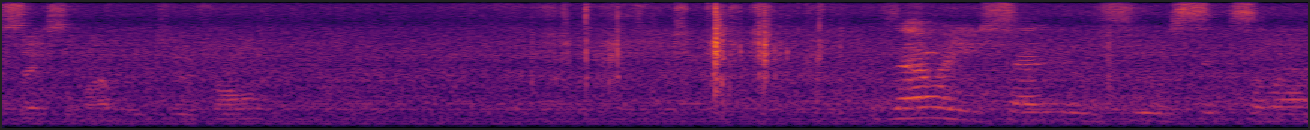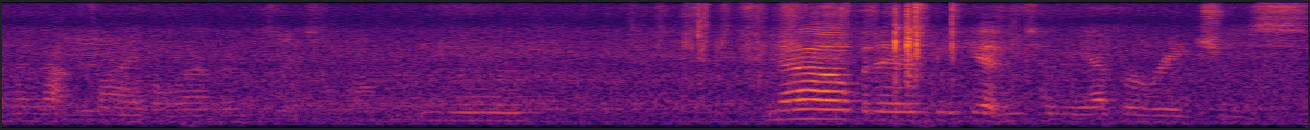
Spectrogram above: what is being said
Six eleven too tall? Is that what you said? Is he was six eleven, not Yeah. five eleven? No, but it'd be getting to the upper reaches.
